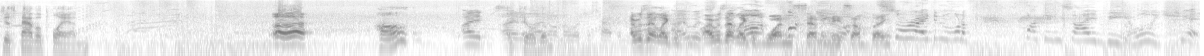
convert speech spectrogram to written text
just have a plan. Uh, Huh? I, I, I killed I him. don't know what just happened. I was at, like, I was at, like, oh, 170 you. something. Sorry, I didn't want to fucking side B. Holy shit.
